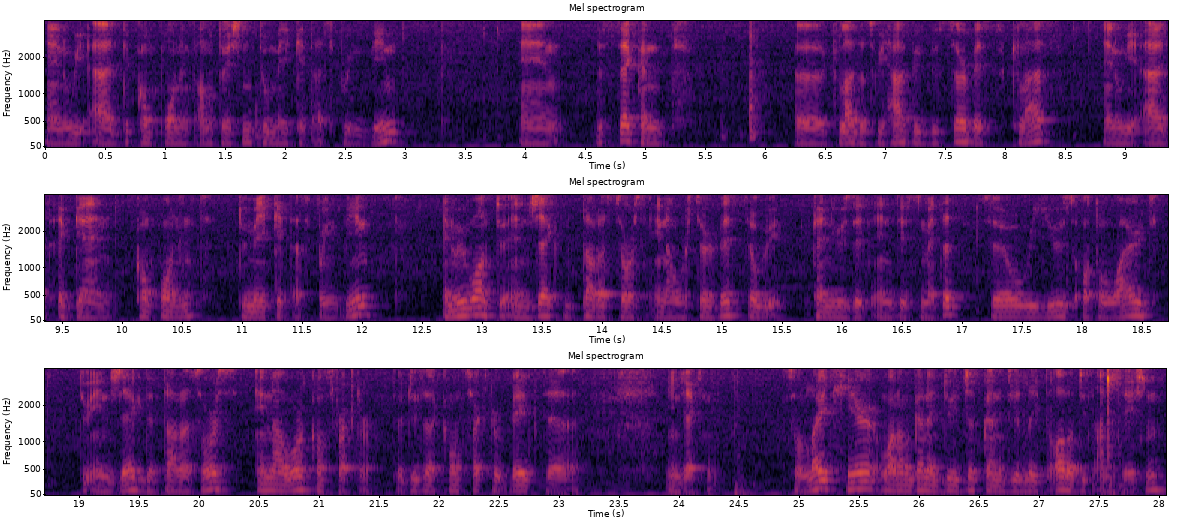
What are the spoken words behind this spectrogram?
and we add the component annotation to make it a Spring Bean. And the second uh, class that we have is the service class and we add again component to make it a Spring Bean and we want to inject the data source in our service so we can use it in this method. So we use autowired to inject the data source in our constructor. So this is a constructor based uh, injection. So right here what I'm gonna do is just gonna delete all of this annotation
